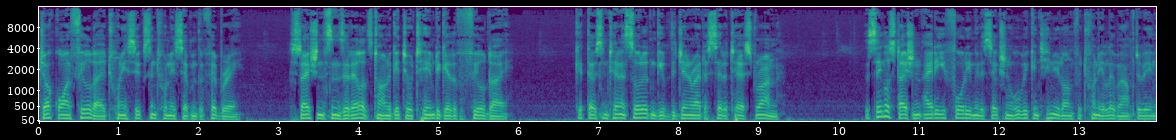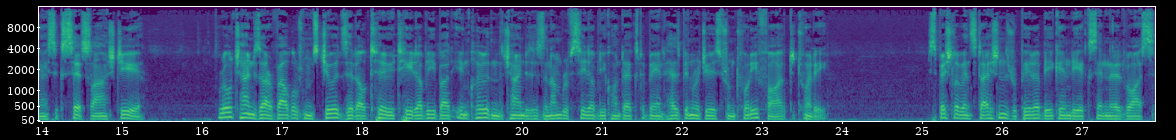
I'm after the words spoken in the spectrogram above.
Jock White Field Day 26th and 27th of February. Stations in ZL, it's time to get your team together for Field Day. Get those antennas sorted and give the generator set a test run. The single station 80 40 metre section will be continued on for 2011 after being a success last year. Rule changes are available from Stewart ZL2 TW, but included in the changes is the number of CW contacts per band has been reduced from 25 to 20. Special event stations, repeater, beacon, DX, and advice.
